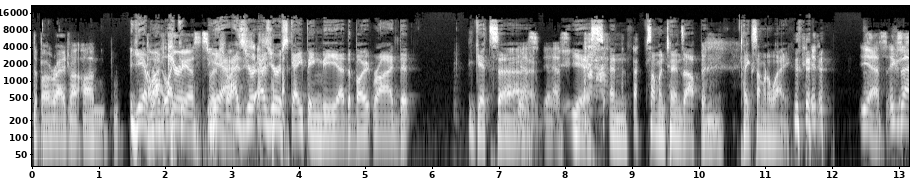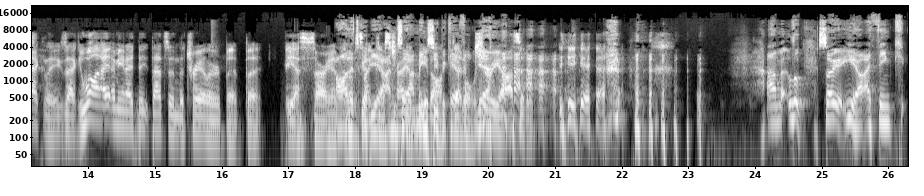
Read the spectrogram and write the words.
the boat ride on. Yeah, right. I'm like, curious. Yeah, as you're as you're escaping the uh, the boat ride that gets uh, yes, yes, yes, and someone turns up and takes someone away. it, yes, exactly, exactly. Well, I, I mean, I think that's in the trailer, but but Yes, sorry. I, oh, that's good. Like, yeah, I'm saying I'm being super careful. Curiosity. yeah. um, look, so you know, I think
